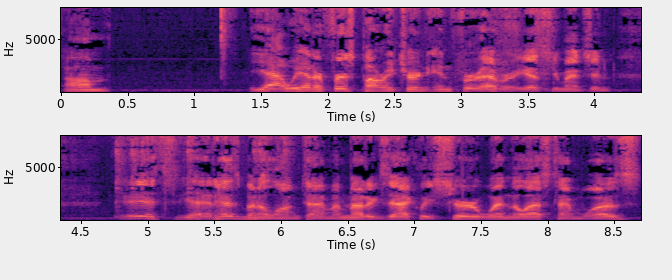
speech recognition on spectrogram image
Um, yeah, we had our first punt return in forever. Yes, you mentioned it's yeah, it has been a long time. I'm not exactly sure when the last time was,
